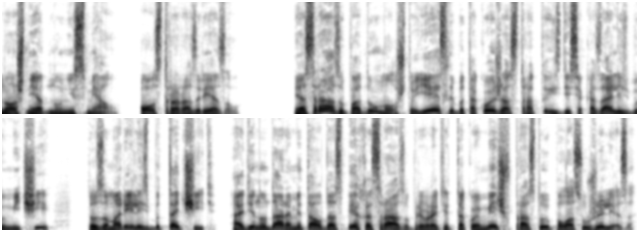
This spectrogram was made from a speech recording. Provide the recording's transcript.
Нож ни одну не смял, остро разрезал. Я сразу подумал, что если бы такой же остроты здесь оказались бы мечи, то заморились бы точить. Один удар о металл доспеха сразу превратит такой меч в простую полосу железа.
